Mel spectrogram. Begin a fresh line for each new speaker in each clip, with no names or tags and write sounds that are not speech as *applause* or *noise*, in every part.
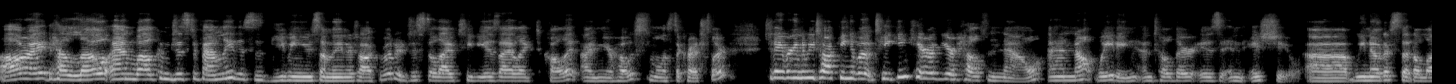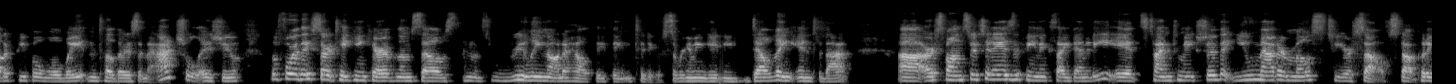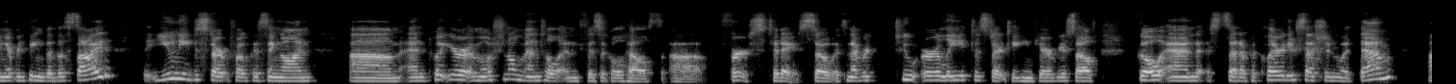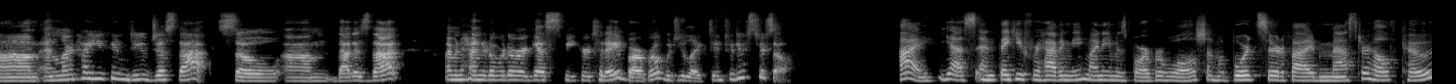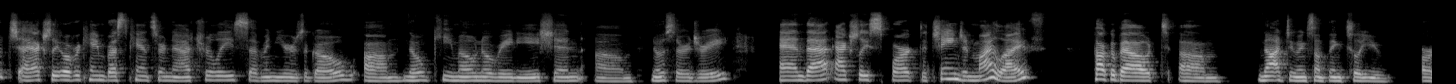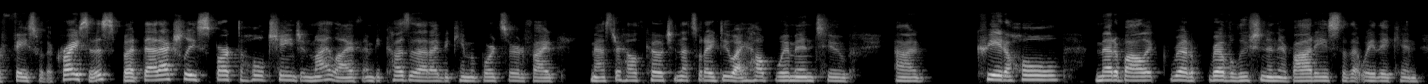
All right. Hello and welcome, Just a Family. This is giving you something to talk about, or just a live TV, as I like to call it. I'm your host, Melissa Krechler. Today, we're going to be talking about taking care of your health now and not waiting until there is an issue. Uh, we notice that a lot of people will wait until there's an actual issue before they start taking care of themselves, and it's really not a healthy thing to do. So, we're going to be delving into that. Uh, our sponsor today is the Phoenix Identity. It's time to make sure that you matter most to yourself. Stop putting everything to the side that you need to start focusing on um, and put your emotional, mental, and physical health uh, first today. So it's never too early to start taking care of yourself. Go and set up a clarity session with them um, and learn how you can do just that. So um, that is that. I'm going to hand it over to our guest speaker today. Barbara, would you like to introduce yourself?
Hi, yes, and thank you for having me. My name is Barbara Walsh. I'm a board certified master health coach. I actually overcame breast cancer naturally seven years ago. Um, no chemo, no radiation, um, no surgery. And that actually sparked a change in my life. Talk about um, not doing something till you are faced with a crisis, but that actually sparked a whole change in my life. And because of that, I became a board certified master health coach. And that's what I do. I help women to uh, create a whole metabolic re- revolution in their bodies so that way they can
